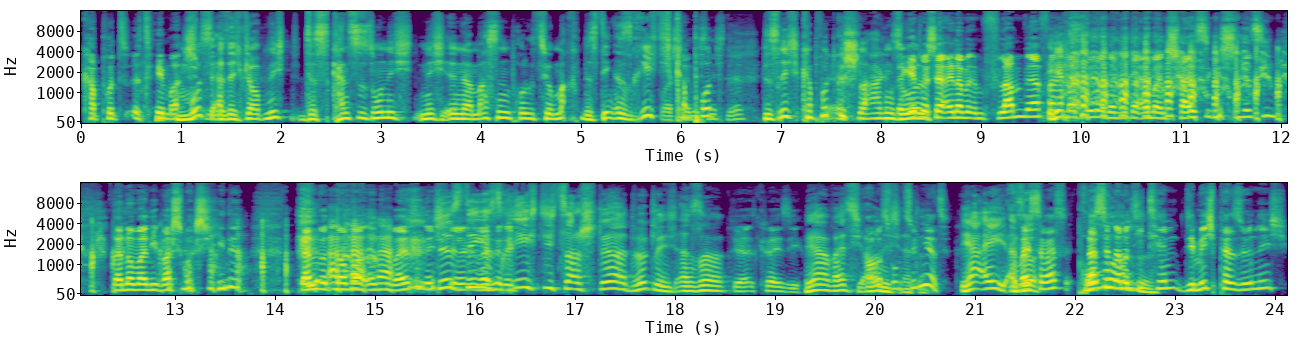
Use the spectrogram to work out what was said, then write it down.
Kaputt-Thema Muss, spielen. also ich glaube nicht, das kannst du so nicht, nicht in der Massenproduktion machen. Das Ding ist richtig kaputt. nicht, ne? Das ist richtig kaputtgeschlagen. Da So. geht wahrscheinlich einer mit einem Flammenwerfer einmal drüber, dann wird er einmal in Scheiße geschmissen, dann nochmal in die Waschmaschine, dann wird nochmal irgendwie, weiß ich nicht. Das äh, Ding ist nicht. richtig zerstört, wirklich. Also, Ja, ist crazy. ja, weiß ich auch Aber es nicht. funktioniert. Alter. Ja, ey, Und also. weißt du was? Promo das sind aber die sie. Themen, die mich persönlich,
